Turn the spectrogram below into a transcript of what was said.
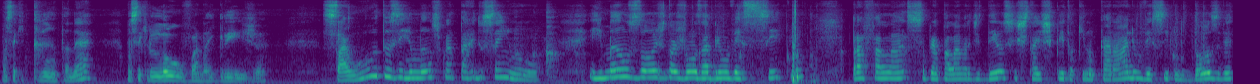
Você que canta, né? Você que louva na igreja. Saúde os irmãos com a paz do Senhor. Irmãos, hoje nós vamos abrir um versículo para falar sobre a palavra de Deus que está escrito aqui no caralho, versículo 12,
